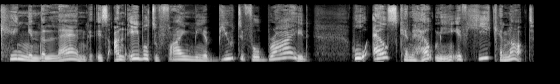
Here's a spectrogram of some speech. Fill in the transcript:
king in the land, is unable to find me a beautiful bride. Who else can help me if he cannot?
